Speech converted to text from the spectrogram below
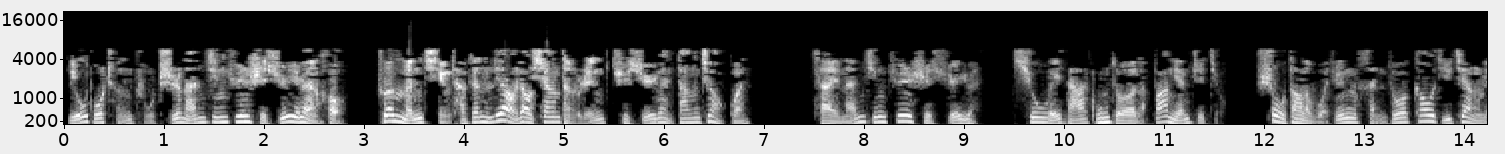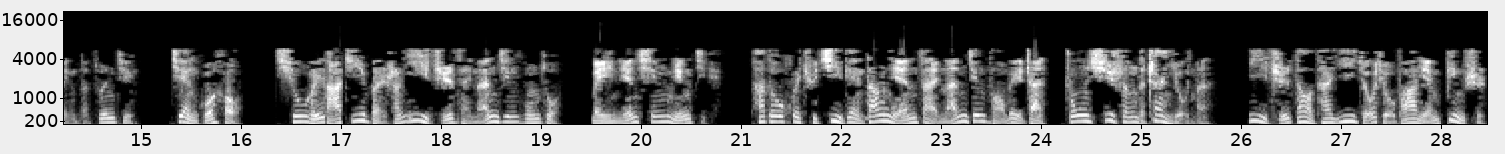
刘伯承主持南京军事学院后，专门请他跟廖耀湘等人去学院当教官。在南京军事学院，邱维达工作了八年之久，受到了我军很多高级将领的尊敬。建国后，邱维达基本上一直在南京工作，每年清明节。他都会去祭奠当年在南京保卫战中牺牲的战友们，一直到他一九九八年病逝。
